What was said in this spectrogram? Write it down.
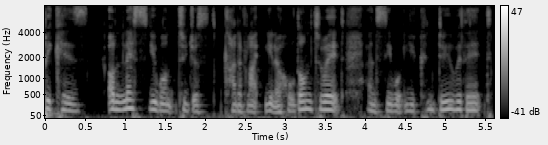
because unless you want to just kind of like, you know, hold on to it and see what you can do with it,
